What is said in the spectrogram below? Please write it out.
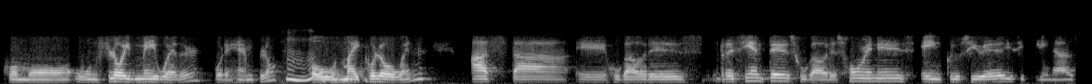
como un Floyd Mayweather, por ejemplo, o un Michael Owen, hasta eh, jugadores recientes, jugadores jóvenes e inclusive de disciplinas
